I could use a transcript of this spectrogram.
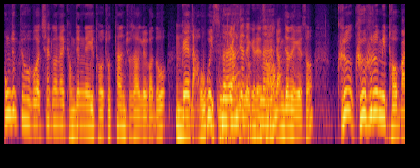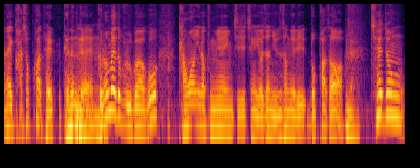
홍준표 후보가 최근에 경쟁력이 더 좋다는 조사 결과도 음. 꽤 나오고 있습니다. 네. 양자. 대결에서 네. 양자 대결에서 그, 그 흐름이 더 만약에 가속화 되, 는데 음, 음. 그럼에도 불구하고 당원이나 국민의힘 지지층이 여전히 윤석열이 높아서 네. 최종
